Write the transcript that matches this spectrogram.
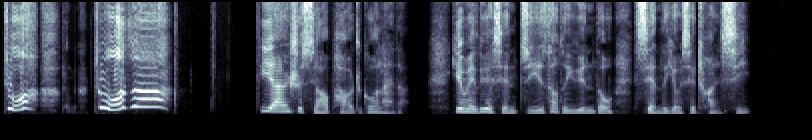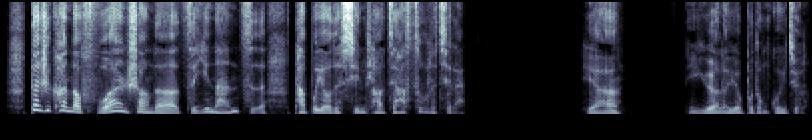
主主子。易安是小跑着过来的，因为略显急躁的运动显得有些喘息。但是看到符案上的紫衣男子，他不由得心跳加速了起来。易安，你越来越不懂规矩了。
